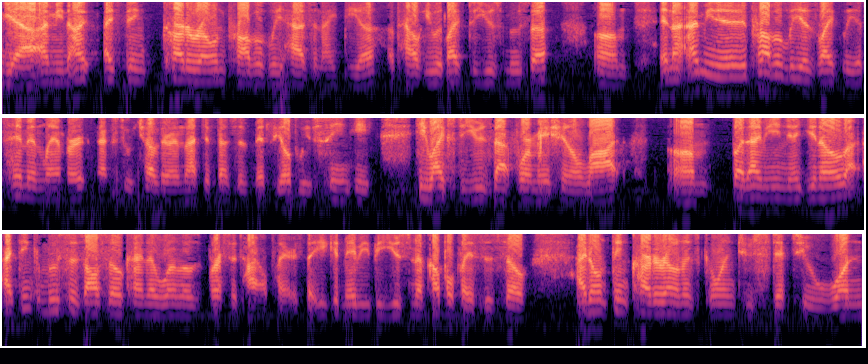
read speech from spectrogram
Yeah, I mean, I I think Carteron probably has an idea of how he would like to use Musa, um, and I, I mean, it probably is likely it's him and Lambert next to each other in that defensive midfield. We've seen he he likes to use that formation a lot. Um, but I mean, you know, I think Musa is also kind of one of those versatile players that he could maybe be used in a couple places. So I don't think Carteron is going to stick to one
